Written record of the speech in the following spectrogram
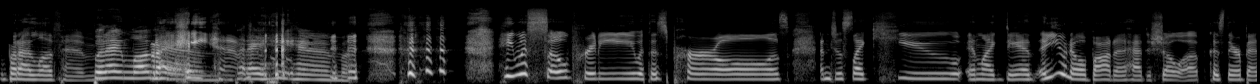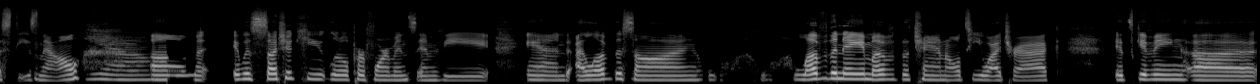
But I love him. But I love But him. I hate him. But I hate him. he was so pretty with his pearls and just like cute and like dance. And you know, Bada had to show up because they're besties now. yeah. Um, it was such a cute little performance, MV, and I love the song. Love the name of the channel, TY Track. It's giving uh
